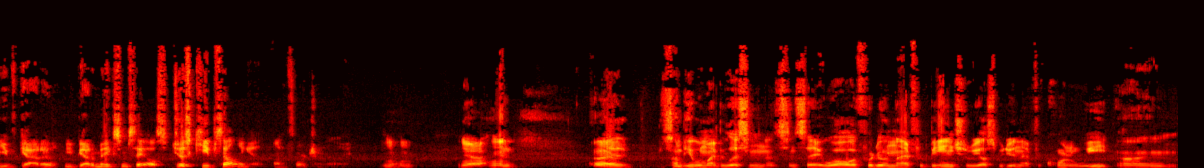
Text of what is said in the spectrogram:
you've got to you've got to make some sales just keep selling it unfortunately hmm Yeah, and uh, some people might be listening to this and say, "Well, if we're doing that for beans, should we also be doing that for corn and wheat?" Um,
